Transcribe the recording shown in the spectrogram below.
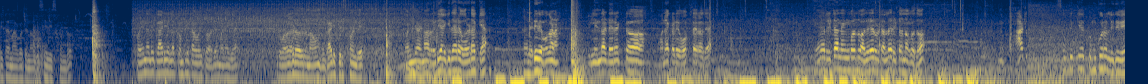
ರಿಟರ್ನ್ ಆಗುತ್ತೆ ನಾವು ರಿಸೀವ್ ಇಸ್ಕೊಂಡು. ಫೈನಲಿ ಗಾಡಿ ಎಲ್ಲ ಕಂಪ್ಲೀಟ್ ಆಗೋಯ್ತು ಅದೇ ಮನೆಗೆ. ಹೊರಗಡೆ ಹೋದ್ರು ನಾವು ಗಾಡಿ ತಿರ್ಸ್ಕೊಂಡ್ವಿ. ಮಂಜಣ್ಣ ರೆಡಿ ಆಗಿದ್ದಾರೆ ಹೊರಡೋಕ್ಕೆ. ನಡೀರಿ, ಹೋಗೋಣ. ಇಲ್ಲಿಂದ ಡೈರೆಕ್ಟ್ ಮನೆ ಕಡೆ ಹೋಗ್ತಾ ಇರೋದೆ. ಏನೋ ರಿಟರ್ನ್ ಹೆಂಗೆ ಬಂದು ಅದೇ ರೂಟಲ್ಲೇ ರಿಟರ್ನ್ ಆಗೋದು. ಆಟ್ ಸದ್ಯಕ್ಕೆ ತುಮಕೂರಲ್ಲಿ ಇದ್ದೀವಿ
